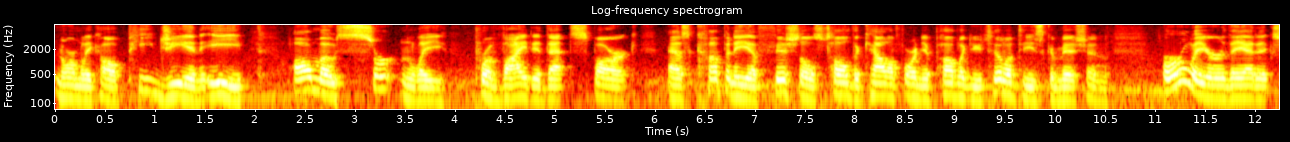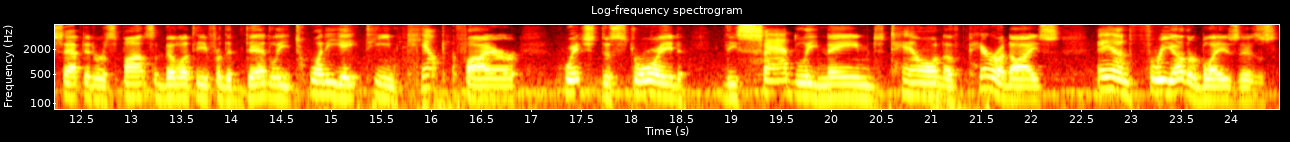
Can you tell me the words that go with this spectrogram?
normally called PG&E, almost certainly provided that spark as company officials told the California Public Utilities Commission. Earlier, they had accepted responsibility for the deadly 2018 Camp Fire, which destroyed the sadly named town of Paradise and three other blazes.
